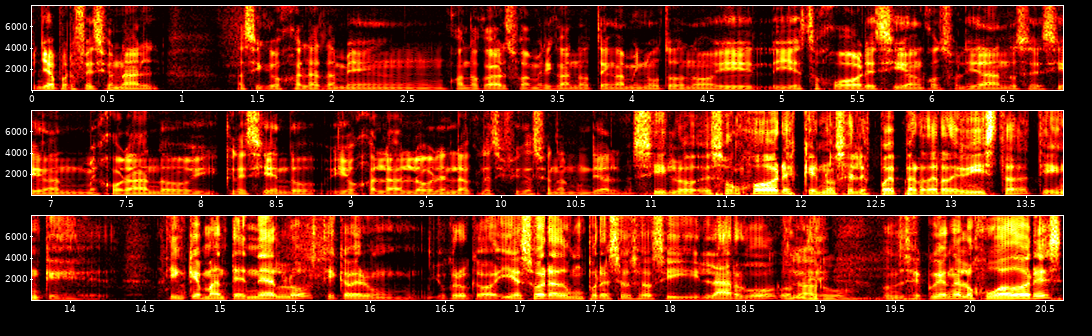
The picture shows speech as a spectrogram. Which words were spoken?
ya profesional, así que ojalá también cuando acabe el sudamericano tenga minutos, ¿no? Y, estos jugadores sigan consolidándose, sigan mejorando y creciendo y ojalá logren la clasificación al mundial. Sí, lo- son jugadores que no se les puede perder de vista, tienen que, tienen que mantenerlos, tiene que haber un, yo creo que, y es hora de un proceso así largo, donde, Largo. donde se cuidan a los jugadores.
